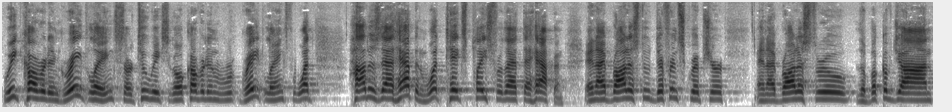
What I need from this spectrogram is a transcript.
we covered in great length, or two weeks ago, covered in great length what. How does that happen? What takes place for that to happen? And I brought us through different scripture, and I brought us through the book of John,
